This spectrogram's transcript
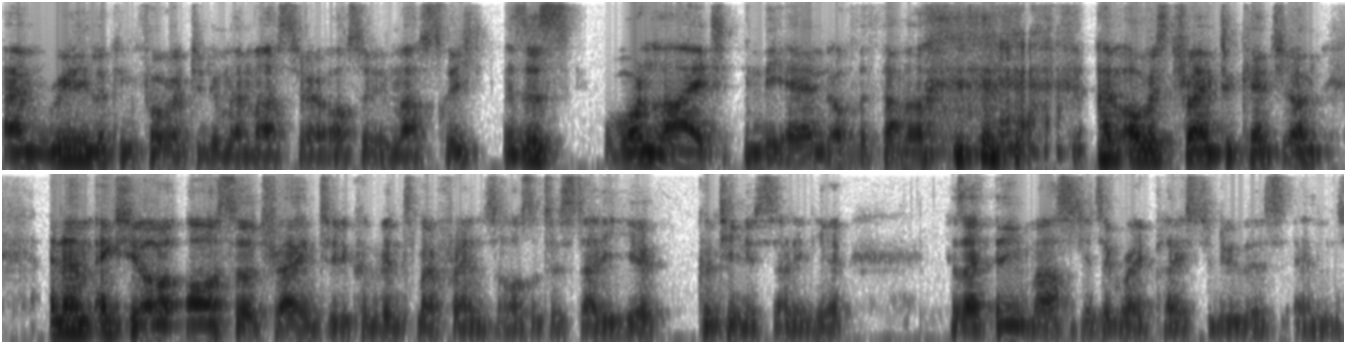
I'm really looking forward to do my master also in Maastricht. This is one light in the end of the tunnel. I'm always trying to catch on and I'm actually also trying to convince my friends also to study here, continue studying here, because I think Maastricht is a great place to do this, and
